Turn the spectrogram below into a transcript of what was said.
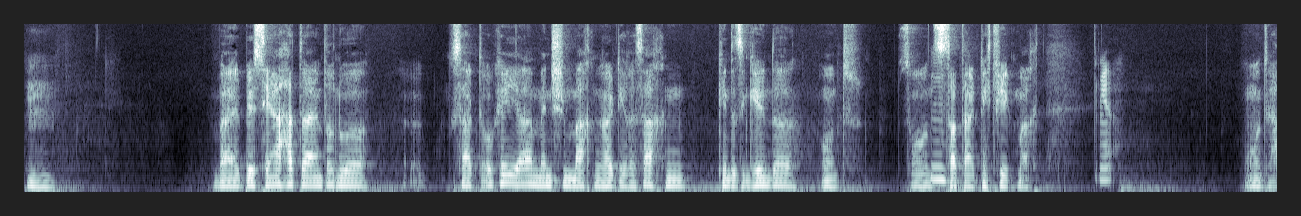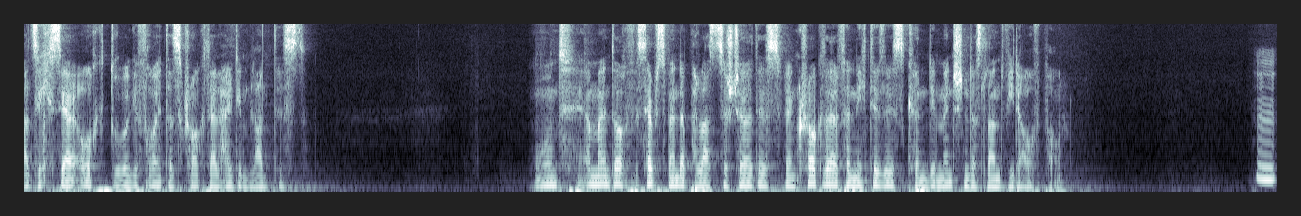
Mhm. Weil bisher hat er einfach nur äh, gesagt, okay, ja, Menschen machen halt ihre Sachen, Kinder sind Kinder und sonst Hm. hat er halt nicht viel gemacht. Ja. Und hat sich sehr auch darüber gefreut, dass Crocodile halt im Land ist. Und er meint auch, selbst wenn der Palast zerstört ist, wenn Crocodile vernichtet ist, können die Menschen das Land wieder aufbauen. Hm.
